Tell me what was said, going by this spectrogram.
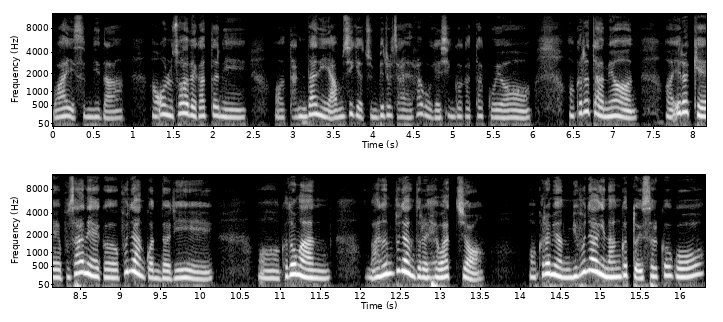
와 있습니다. 어, 오늘 조합에 갔더니 어, 단단히 야무지게 준비를 잘 하고 계신 것 같았고요. 어, 그렇다면 어, 이렇게 부산의 그 분양권들이 어, 그동안 많은 분양들을 해왔죠. 어, 그러면 미분양이 난 것도 있을 거고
